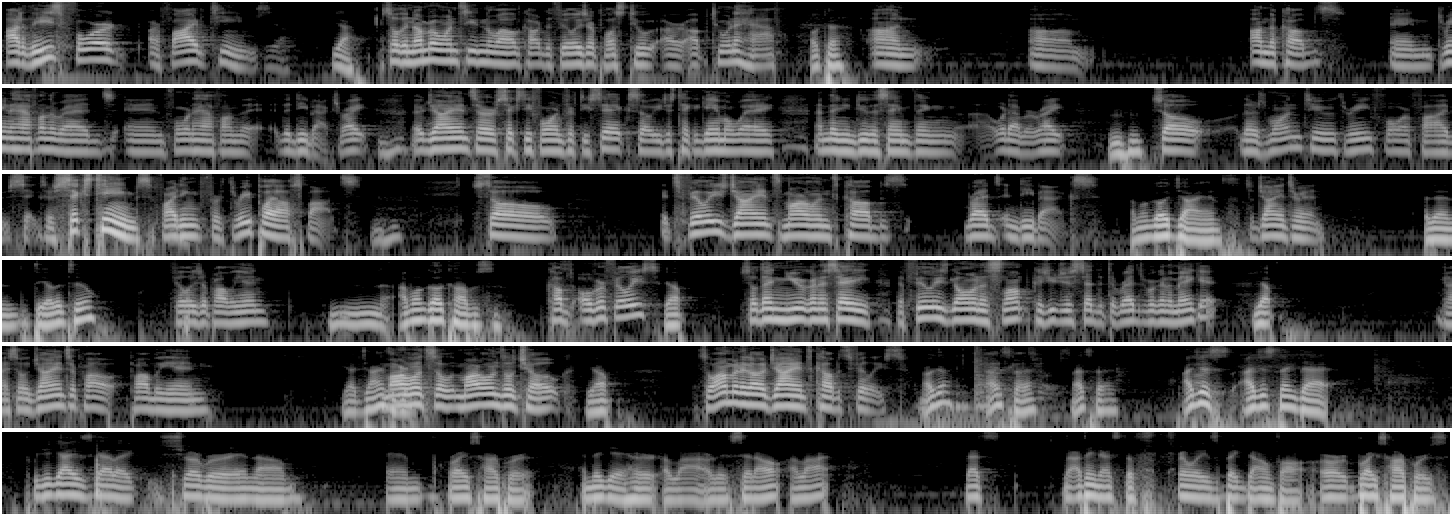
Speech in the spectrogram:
Out of these four or five teams, yeah. yeah. so the number one seed in the wild card, the Phillies are plus two, are up two and a half. Okay. on um on the Cubs and three and a half on the Reds and four and a half on the the D backs, right? The Giants are sixty four and fifty six, so you just take a game away and then you do the same thing, uh, whatever, right? Mm-hmm. So there's one, two, three, four, five, six. There's six teams fighting for three playoff spots. So it's Phillies, Giants, Marlins, Cubs, Reds, and D backs. I'm gonna go Giants, So Giants are in. And then the other two. Phillies are probably in. Mm, I'm gonna go Cubs. Cubs over Phillies. Yep. So then you're gonna say the Phillies go in a slump because you just said that the Reds were gonna make it. Yep. Okay, so Giants are pro- probably in. Yeah. Giants. Marlins, will, Marlins will choke. Yep. So I'm gonna go Giants, Cubs, Phillies. Okay. That's fair. That's fair. I just I just think that when you guys got like Scherber and um and Bryce Harper and they get hurt a lot or they sit out a lot, that's I think that's the Phillies' big downfall or Bryce Harper's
